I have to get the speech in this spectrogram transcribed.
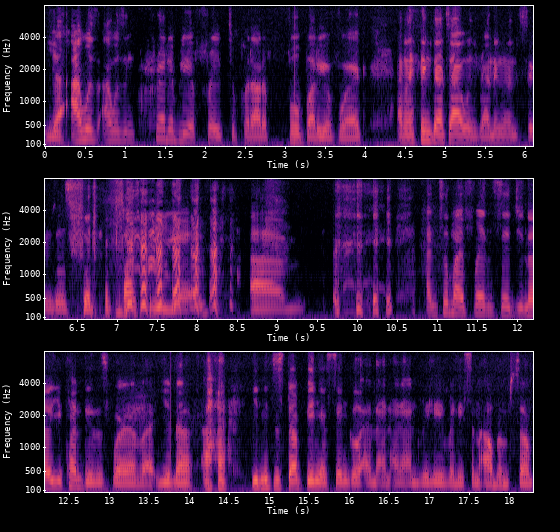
Yeah, I was I was incredibly afraid to put out a full body of work, and I think that's why I was running on singles for the past three years. Um, until my friend said, you know, you can't do this forever. You know, uh, you need to stop being a single and, and, and really release an album. So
